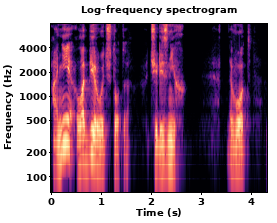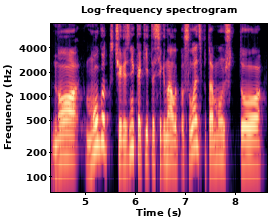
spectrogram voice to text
они лоббируют что-то через них. Вот но могут через них какие-то сигналы посылать, потому что э,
